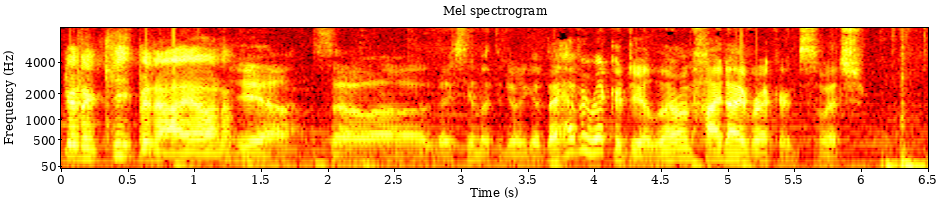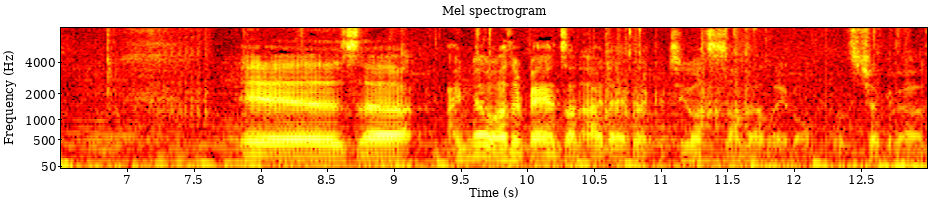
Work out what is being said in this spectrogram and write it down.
gonna keep an eye on them. Yeah. So uh, they seem like they're doing good. They have a record deal. They're on High Dive Records, which is uh, I know other bands on High Dive Records. Who else is on that label? Let's check it out.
